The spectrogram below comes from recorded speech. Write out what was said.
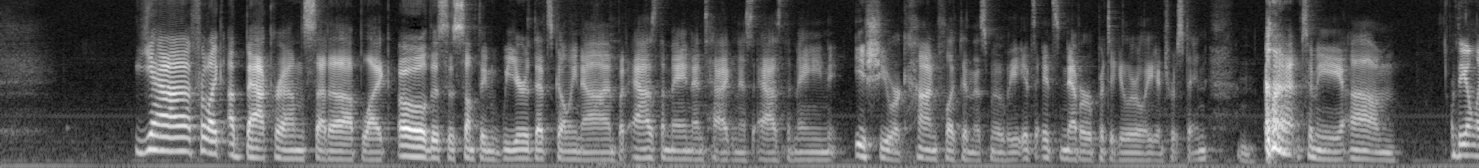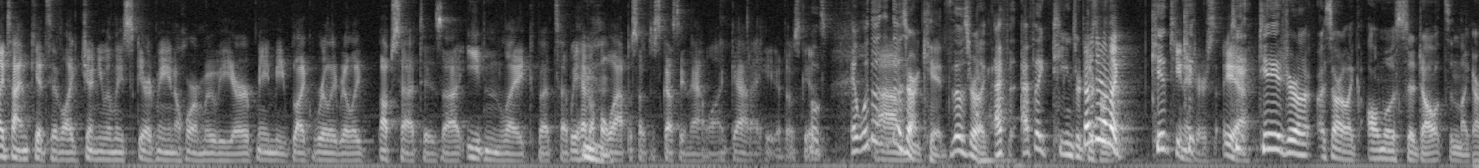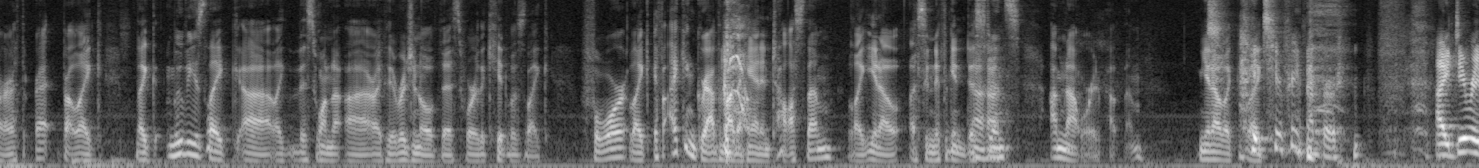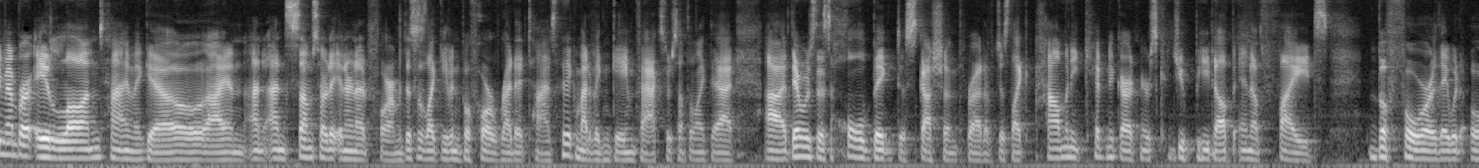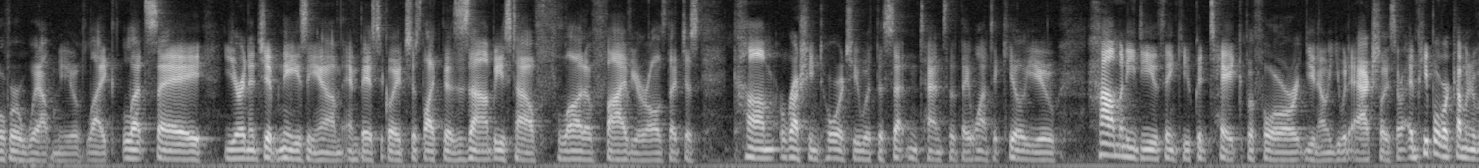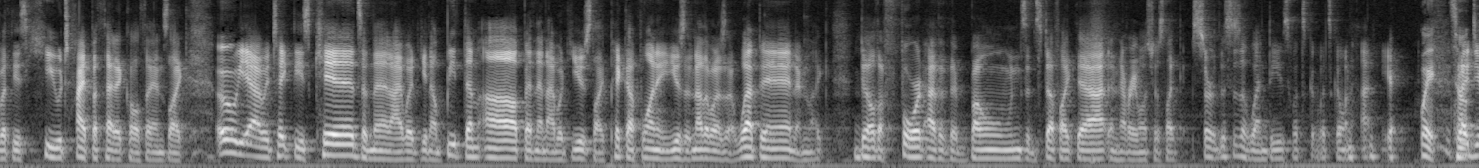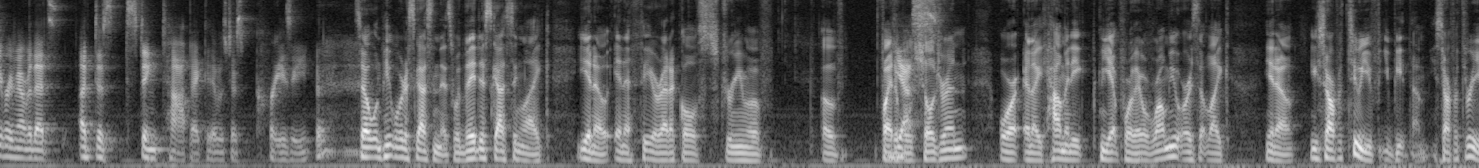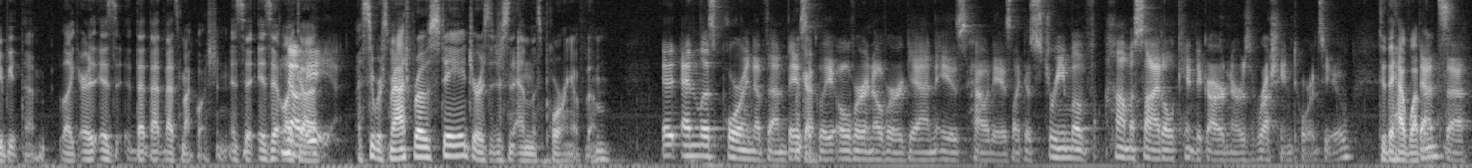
yeah, for like a background setup, like, oh, this is something weird that's going on, but as the main antagonist, as the main issue or conflict in this movie, it's it's never particularly interesting to me. Um, the only time kids have like genuinely scared me in a horror movie or made me like really really upset is uh, Eden Lake, but uh, we had a whole episode discussing that one. God, I hated those kids. Eh, well, those, those aren't kids. Those are like I feel like teens are. Um, Those are different. like kids, teenagers, kid- yeah. te- teenagers are like almost adults and like are a threat, but like like movies like uh, like this one, uh, or like the original of this, where the kid was like four. Like if I can grab them by the hand and toss them, like you know, a significant Uh-huh. distance, I'm not worried about them. You know, like I like do remember. I do remember a long time ago on, on, some sort of internet forum. This is like even before Reddit times. I think it might have been GameFAQs or something like that. Uh, there was this whole big discussion thread of just like how many kindergartners could you beat up in a fight before they would overwhelm you. Like, let's say you're in a gymnasium and basically it's just like this zombie style flood of five year olds that just come rushing towards you with the set intent that they want to kill you. How many do you think you could take before, you know, you would actually survive? And people were coming with these huge hypothetical things like, oh, yeah, I would take these kids and then I would, you know, beat them up and then I would use, like, pick up one and use another one as a weapon and, like, build a fort out of their bones and stuff like that. And everyone's just like, sir, this is a Wendy's. What's, what's going on here? Wait, So so I do remember that's a distinct topic. It was just crazy. So when people were discussing this, were they discussing like you know in a theoretical stream of of fightable Yes. children, or and, like how many can you get before they overwhelm you, or is it like you know you start with two, you, you beat them, you start with three, you beat them? Like, or is that, that that's my question? Is it is it like No, a, it- a Super Smash Bros. stage, or is it just an endless pouring of them? Endless pouring of them basically over and over again is how it is like a stream of homicidal kindergartners rushing towards you Do they have weapons? that's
